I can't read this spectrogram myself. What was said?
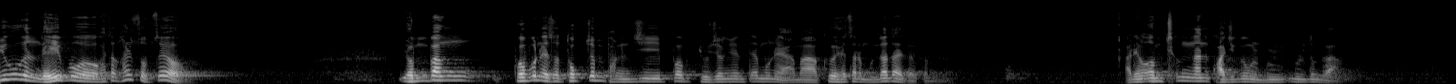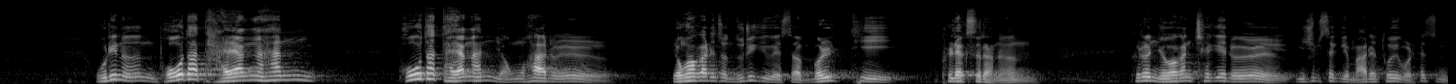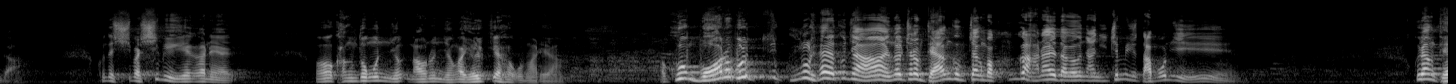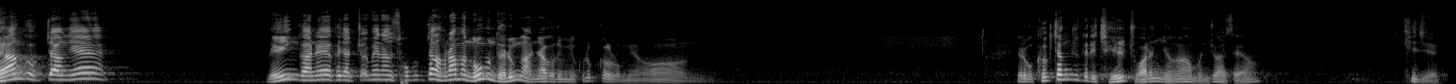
미국은 네이버 거할수 없어요. 연방 법원에서 독점 방지법 규정연 때문에 아마 그 회사는 문 닫아야 될 겁니다. 아니면 엄청난 과징금을 물, 물든가. 우리는 보다 다양한 보다 다양한 영화를 영화관에서 누리기 위해서 멀티플렉스라는 그런 영화관 체계를 20세기 말에 도입을 했습니다. 근데 씨발 12개간에 어, 강동원 여- 나오는 영화 10개 하고 말이야. 아, 그거 뭐하러 뭘 그걸 해 그냥 옛날처럼 대한극장 막 큰 거 하나에다가 그냥 2천 명씩 다 보지. 그냥 대한극장에 메인 간에 그냥 쪼매난 소극장 하나만 놓으면 되는 거 아니야 그러면 그럴 거면 여러분 극장주들이 제일 좋아하는 영화가 뭔지 아세요? 퀴즈.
